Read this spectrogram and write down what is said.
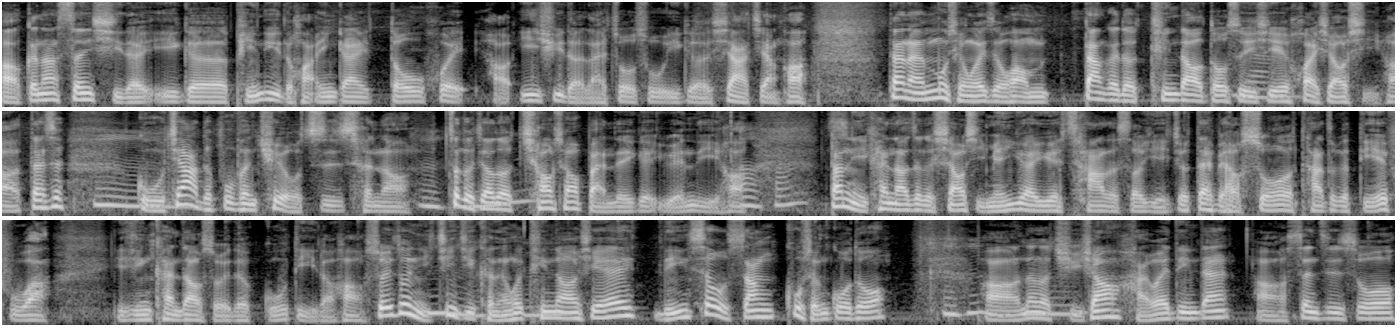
好，跟它升息的一个频率的话，应该都会好依序的来做出一个下降哈。当然，目前为止的话，我们大概都听到都是一些坏消息哈，但是股价的部分却有支撑哦。这个叫做跷跷板的一个原理哈。当你看到这个消息面越来越差的时候，也就代表说它这个跌幅啊，已经看到所谓的谷底了哈。所以说，你近期可能会听到一些零售商库存过多，啊，那个取消海外订单啊，甚至说。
